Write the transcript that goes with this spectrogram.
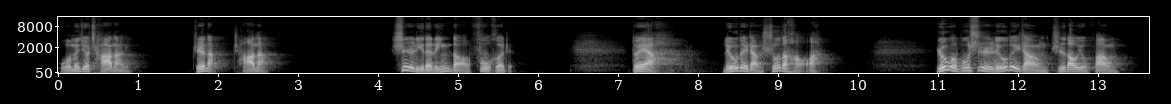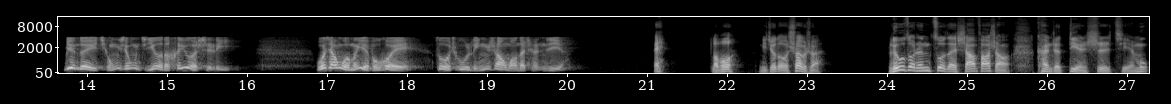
我们就查哪里，指哪查哪。市里的领导附和着。对呀，刘队长说的好啊。如果不是刘队长指导有方，面对穷凶极恶的黑恶势力，我想我们也不会做出零伤亡的成绩啊。哎，老婆，你觉得我帅不帅？刘作人坐在沙发上看着电视节目，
